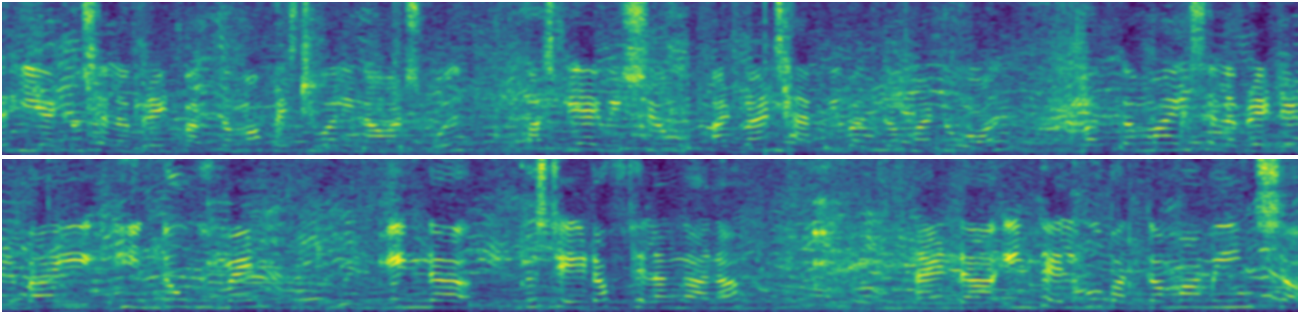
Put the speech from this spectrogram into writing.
All here to celebrate Batkama festival in our school. Firstly, I wish you advance happy Batkama to all. Batkama is celebrated by Hindu women in the, the state of Telangana. And uh, in Telugu, Batkama means uh,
